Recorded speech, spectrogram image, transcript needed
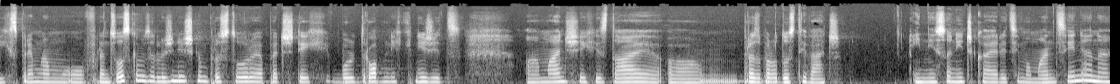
jih spremljam v francoskem založniškem prostoru, je pač teh bolj drobnih knjižic, uh, manjših izdaj, um, pravzaprav dosti več. In niso nič, kaj recimo manj cenjene.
